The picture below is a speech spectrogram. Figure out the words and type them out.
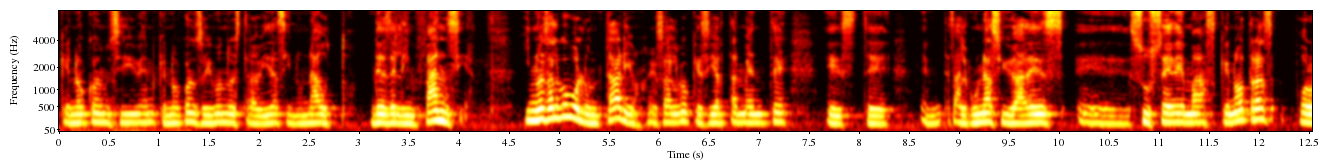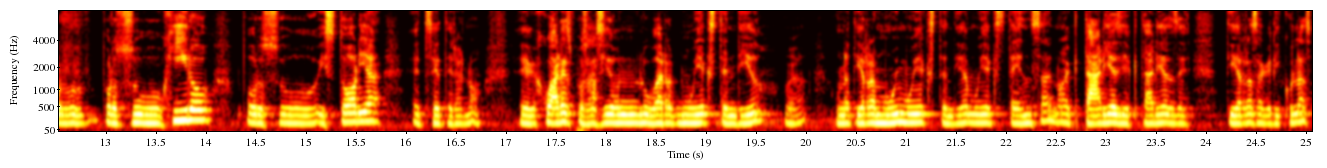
que no conciben, que no concebimos nuestra vida sin un auto, desde la infancia. Y no es algo voluntario, es algo que ciertamente este, en algunas ciudades eh, sucede más que en otras por, por, su giro, por su historia, etcétera, ¿no? Eh, Juárez pues ha sido un lugar muy extendido, una tierra muy, muy extendida, muy extensa, ¿no? Hectáreas y hectáreas de tierras agrícolas,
